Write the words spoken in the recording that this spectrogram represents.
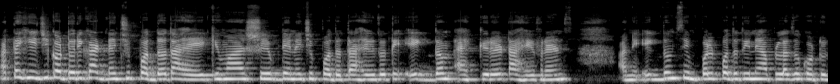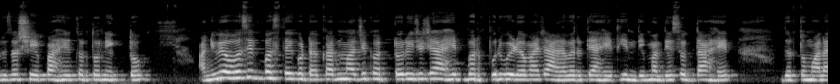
आता ही जी कटोरी काढण्याची पद्धत आहे किंवा शेप देण्याची पद्धत आहे तर ती एकदम ॲक्युरेट आहे फ्रेंड्स आणि एकदम सिंपल पद्धतीने आपला जो कटोरीचा शेप आहे तर तो निघतो. आणि व्यवस्थित बसते कुठं कारण माझे कटोरीचे जे आहेत भरपूर व्हिडिओ माझ्या चॅनलवरती आहेत हिंदीमध्ये सुद्धा आहेत. जर तुम्हाला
